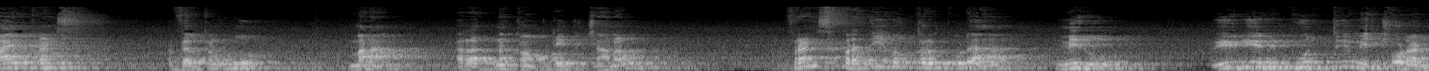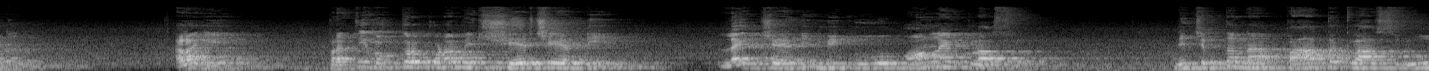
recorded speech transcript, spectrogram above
హాయ్ ఫ్రెండ్స్ వెల్కమ్ టు మన రత్నం కాంపిటేటివ్ ఛానల్. ఫ్రెండ్స్ ప్రతి ఒక్కరు కూడా మీరు వీడియోని పూర్తిగా మీరు చూడండి. అలాగే ప్రతి ఒక్కరు కూడా మీరు షేర్ చేయండి లైక్ చేయండి. మీకు ఆన్లైన్ క్లాసులు నేను చెప్తున్న పాత క్లాసులు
